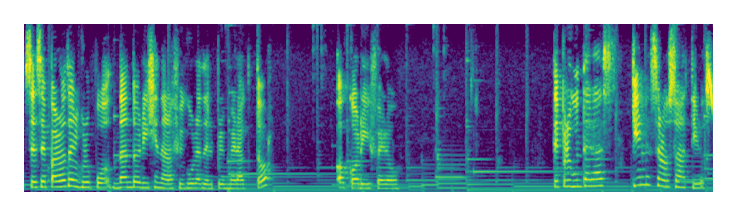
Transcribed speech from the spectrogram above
se separó del grupo dando origen a la figura del primer actor o corífero. Te preguntarás, ¿quiénes son los sátiros?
